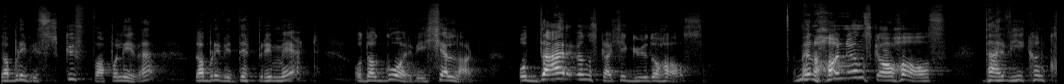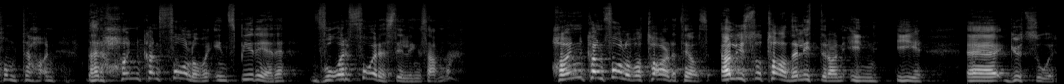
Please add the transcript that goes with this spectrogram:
Da blir vi skuffa på livet. Da blir vi deprimert, og da går vi i kjelleren. Og der ønsker ikke Gud å ha oss. Men han ønsker å ha oss der vi kan komme til han, der han kan få lov å inspirere vår forestillingsevne. Han kan få lov å tale til oss. Jeg har lyst til å ta det litt inn i eh, Guds ord.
